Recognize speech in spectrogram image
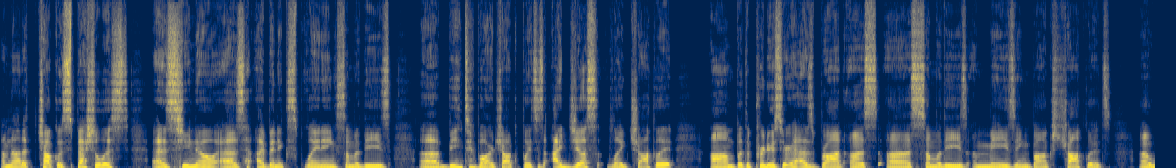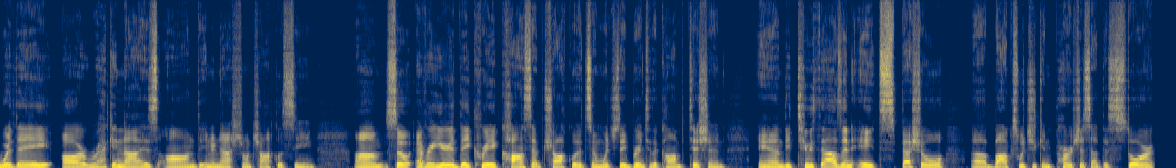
I'm not a chocolate specialist, as you know, as I've been explaining some of these uh, bean to bar chocolate places. I just like chocolate. Um, but the producer has brought us uh, some of these amazing box chocolates uh, where they are recognized on the international chocolate scene. Um, so every year they create concept chocolates in which they bring to the competition. And the 2008 special uh, box, which you can purchase at the store,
